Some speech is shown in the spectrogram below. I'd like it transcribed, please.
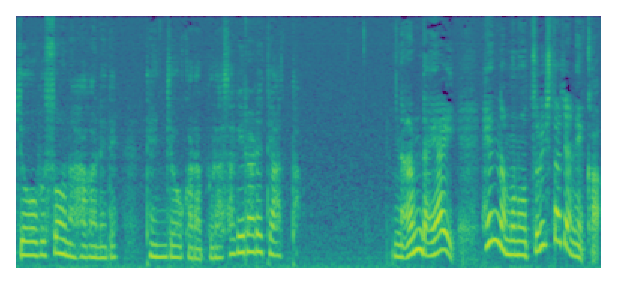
丈夫そうな鋼で天井からぶら下げられてあった。なんだやい変なものを吊るしたじゃねえか。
